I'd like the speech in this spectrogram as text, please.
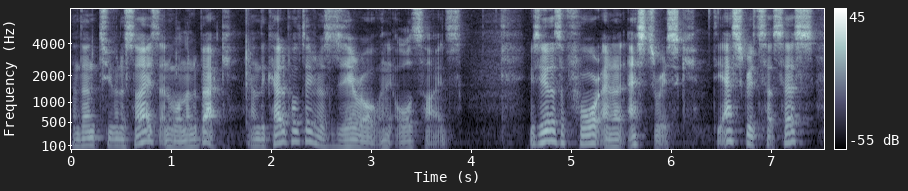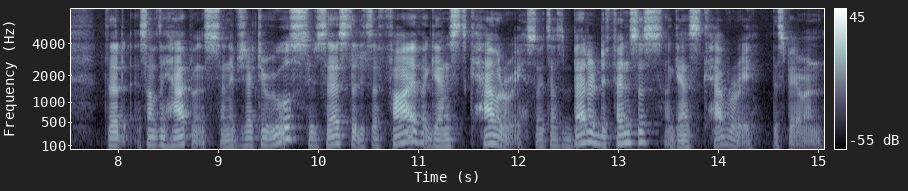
and then two on the sides and one on the back. And the catapult has zero on all sides. You see there's a 4 and an asterisk. The asterisk says that something happens, and if you check the rules, it says that it's a 5 against cavalry, so it has better defenses against cavalry, the spearman.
